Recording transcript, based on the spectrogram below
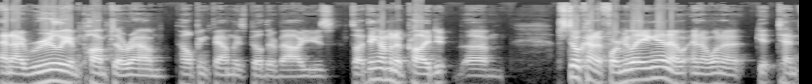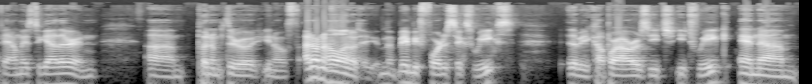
and I really am pumped around helping families build their values. So I think I'm going to probably do. Um, I'm still kind of formulating it, and I, and I want to get ten families together and um, put them through, you know, I don't know how long it'll take, maybe four to six weeks. It'll be a couple hours each each week, and um,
